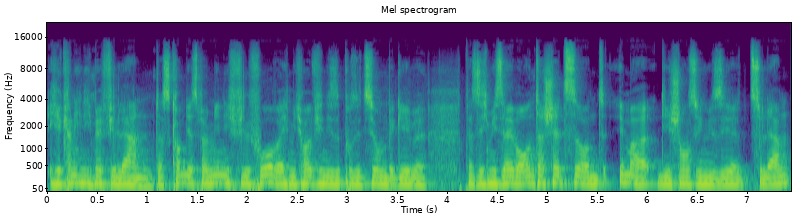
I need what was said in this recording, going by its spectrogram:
hier kann ich nicht mehr viel lernen. Das kommt jetzt bei mir nicht viel vor, weil ich mich häufig in diese Position begebe, dass ich mich selber unterschätze und immer die Chance irgendwie sehe zu lernen.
